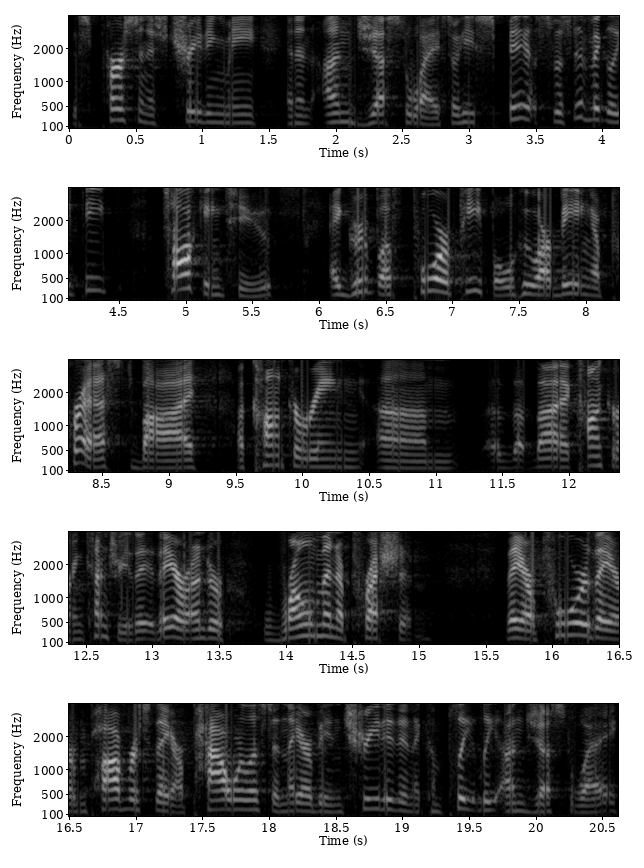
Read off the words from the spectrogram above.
This person is treating me in an unjust way. So he's spe- specifically pe- talking to a group of poor people who are being oppressed by a conquering um, by a conquering country. They, they are under Roman oppression. They are poor, they are impoverished, they are powerless, and they are being treated in a completely unjust way.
